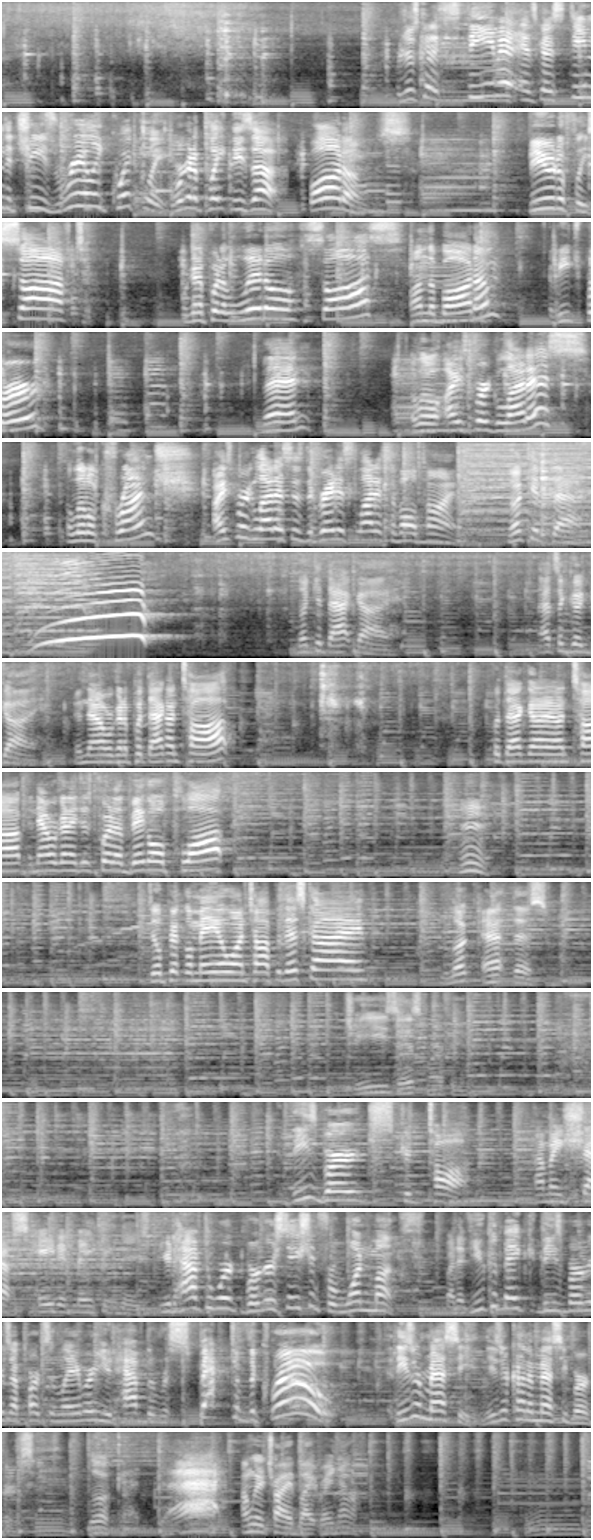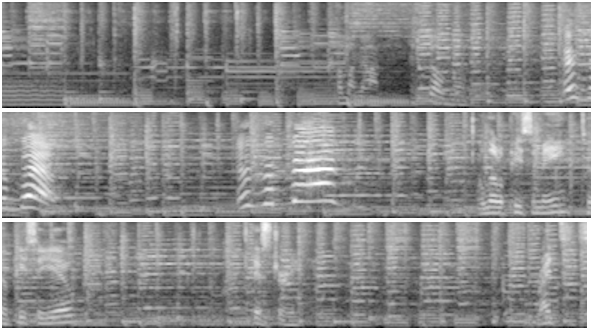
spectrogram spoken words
We're just gonna steam it, and it's gonna steam the cheese really quickly. We're gonna plate these up. Bottoms, beautifully soft. We're gonna put a little sauce on the bottom of each bird. Then a little iceberg lettuce, a little crunch. Iceberg lettuce is the greatest lettuce of all time. Look at that. Woo! Look at that guy. That's a good guy. And now we're gonna put that on top. Put that guy on top. And now we're gonna just put a big old plop. Mmm. Dill pickle mayo on top of this guy. Look at this. Jesus Murphy. These burgers could talk, how many chefs hated making these? You'd have to work Burger Station for one month. But if you could make these burgers at Parts and Labor, you'd have the respect of the crew. These are messy. These are kind of messy burgers. Look at that. I'm gonna try a bite right now. It's the best. It's the best. A little piece of me to a piece of you. History itself.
